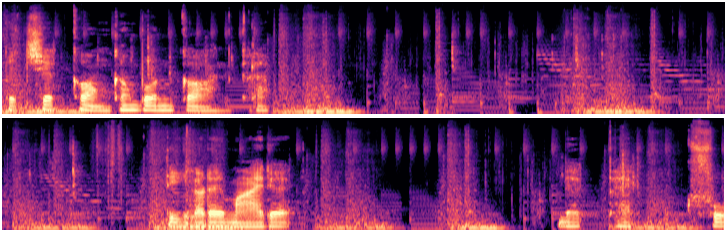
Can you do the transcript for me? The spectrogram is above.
ไปเช็คของข้างบนก่อนครับ ตีเราได้ไม้ด้วยแบ็คแพ็คฟู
